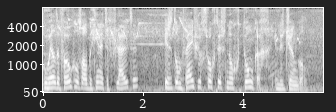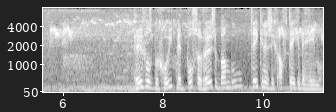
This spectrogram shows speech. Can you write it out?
Hoewel de vogels al beginnen te fluiten, is het om vijf uur ochtends nog donker in de jungle. Heuvels begroeid met bossen reuzenbamboe tekenen zich af tegen de hemel.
